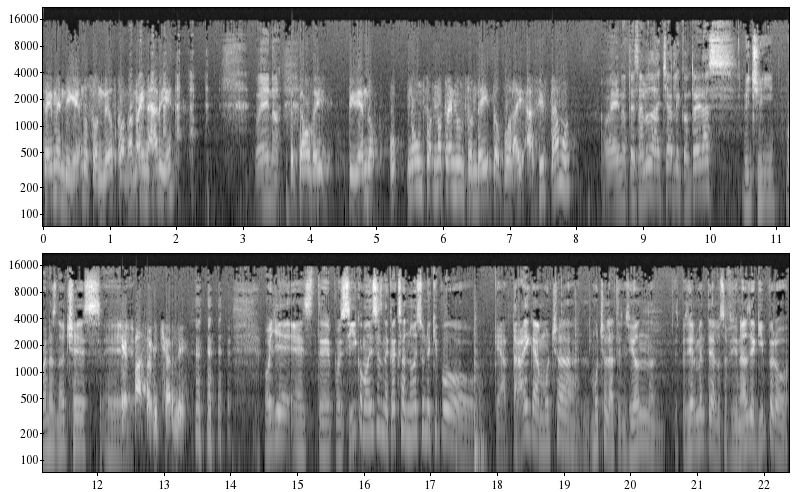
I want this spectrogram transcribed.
ahí mendigando sondeos cuando no hay nadie. bueno. Estamos ahí pidiendo, no, no traen un sondeito por ahí. Así estamos. Bueno, te saluda Charlie Contreras. Vichy, buenas noches. Eh... ¿Qué pasa, mi Charlie? Oye, este, pues sí, como dices, Necaxa no es un equipo que atraiga mucha, mucha la atención, especialmente a los aficionados de aquí, pero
